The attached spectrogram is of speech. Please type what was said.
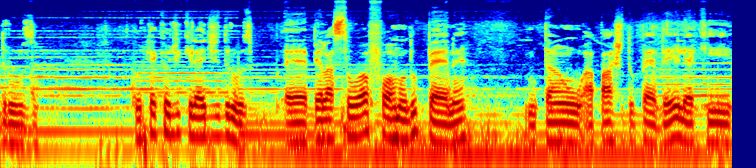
drusa. Por que, que eu digo que ele é de drusa? É pela sua forma do pé, né? Então a parte do pé dele é que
